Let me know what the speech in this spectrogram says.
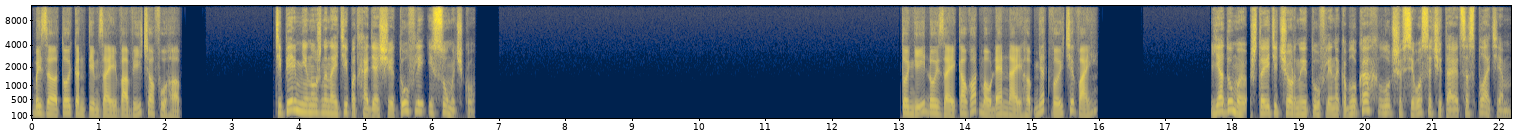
Bây giờ tôi cần tìm giày và ví cho phù hợp. Теперь мне нужно найти подходящие туфли и сумочку. Tôi nghĩ đôi giày cao gót màu đen này hợp nhất với chiếc váy. Я думаю, что эти черные туфли на каблуках лучше всего сочетаются с платьем.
